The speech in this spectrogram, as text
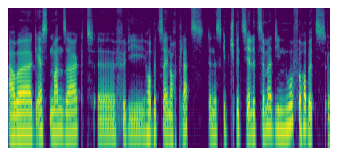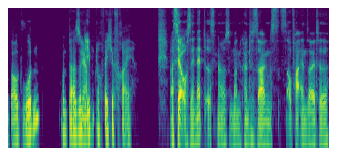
Aber Gerstenmann sagt, äh, für die Hobbits sei noch Platz, denn es gibt spezielle Zimmer, die nur für Hobbits gebaut wurden. Und da sind Ja. eben noch welche frei. Was ja auch sehr nett ist. Ne? Also man könnte sagen, das ist auf der einen Seite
